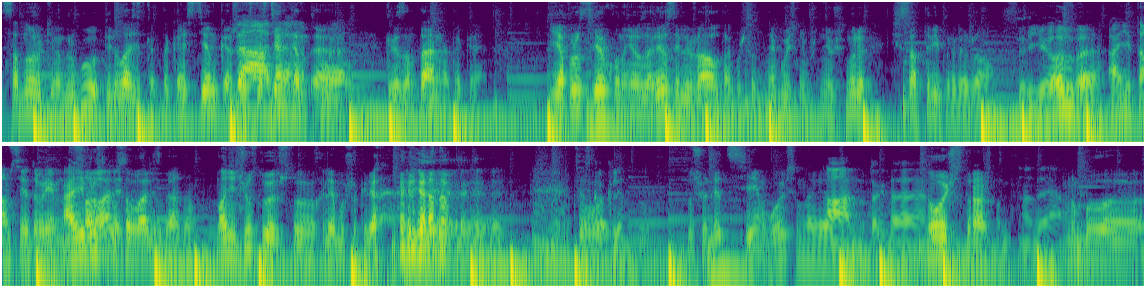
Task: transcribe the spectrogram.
с одной руки на другую перелазить, как такая стенка, Да, женская да, стенка я э, горизонтальная такая. Я просто сверху на нее залез и лежал так, чтобы меня гуси не не ушнули. Часа три пролежал. Серьезно? Да. Они там все это время Они просто тусовались? да, там. Но они чувствуют, что хлебушек ря- рядом. Тебе сколько лет было? Слушай, лет 7-8, наверное. А, ну тогда... Ну, очень страшно. Ну да. Ну, было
